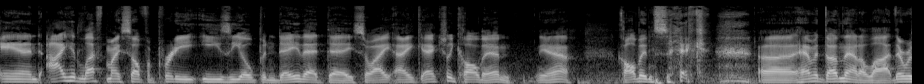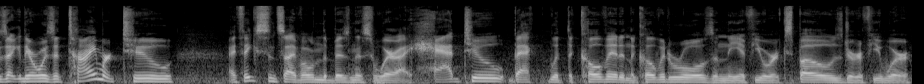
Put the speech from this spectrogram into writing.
And I had left myself a pretty easy open day that day. So I, I actually called in. Yeah. Called in sick. Uh, haven't done that a lot. There was a there was a time or two I think since I've owned the business where I had to back with the COVID and the COVID rules and the if you were exposed or if you were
